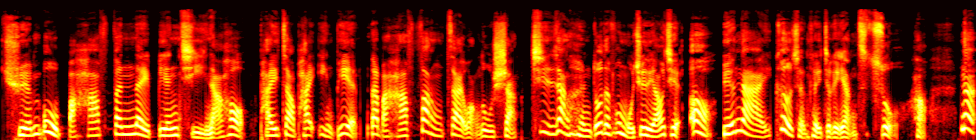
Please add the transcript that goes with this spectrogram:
全部把它分类编辑，然后拍照、拍影片，那把它放在网络上，其实让很多的父母去了解哦，原来课程可以这个样子做，好。那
